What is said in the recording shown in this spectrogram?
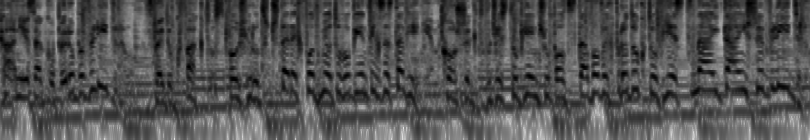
Tanie zakupy rób w Lidlu. Według faktu spośród czterech podmiotów objętych zestawieniem koszyk 25 podstawowych produktów jest najtańszy w Lidlu.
